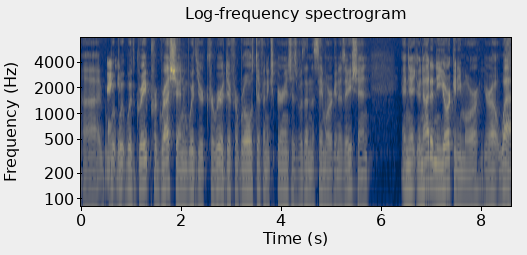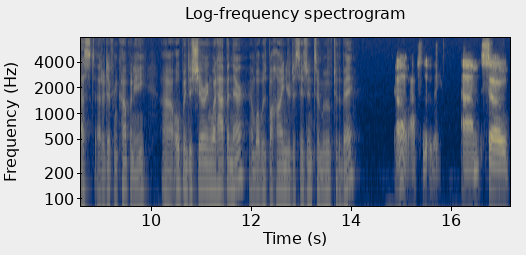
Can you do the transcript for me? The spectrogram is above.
uh, w- with great progression with your career, different roles, different experiences within the same organization and yet you're not in New York anymore. You're out west at a different company. Uh, open to sharing what happened there and what was behind your decision to move to the Bay? Oh, absolutely. Um, so,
